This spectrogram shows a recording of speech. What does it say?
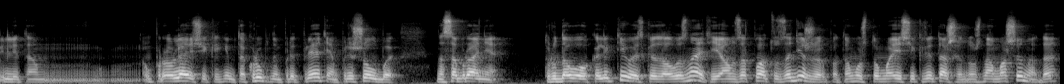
или там управляющий каким-то крупным предприятием пришел бы на собрание трудового коллектива и сказал, вы знаете, я вам зарплату задерживаю, потому что моей секретарше нужна машина, да,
